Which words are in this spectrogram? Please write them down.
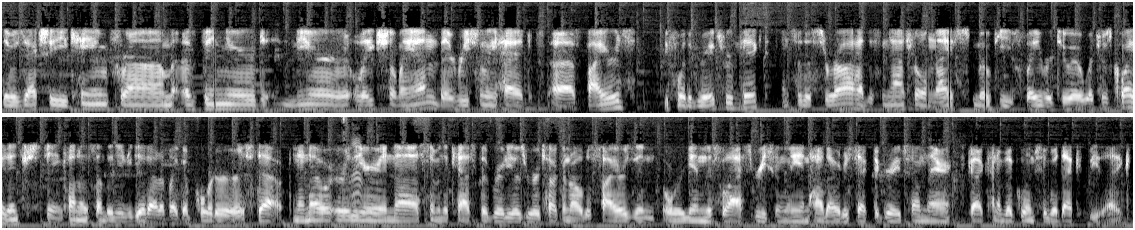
It was actually came from a vineyard near Lake Chelan that recently had uh, fires before the grapes were picked. And so the Syrah had this natural, nice, smoky flavor to it, which was quite interesting, kind of something you'd get out of like a porter or a stout. And I know earlier in uh, some of the Cask Club radios, we were talking about all the fires in Oregon this last recently and how that would affect the grapes on there. Got kind of a glimpse of what that could be like.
